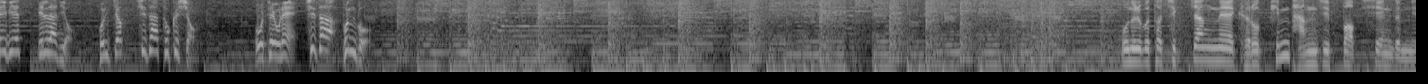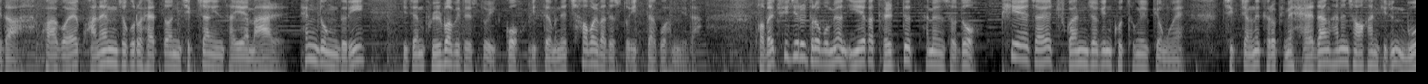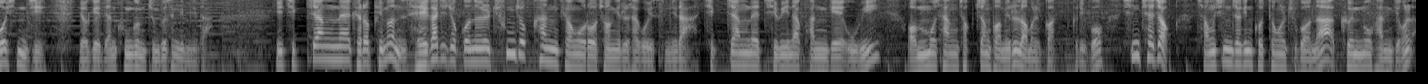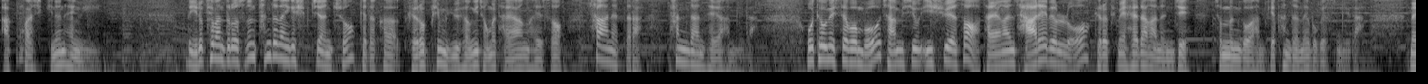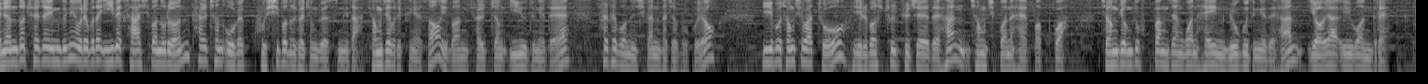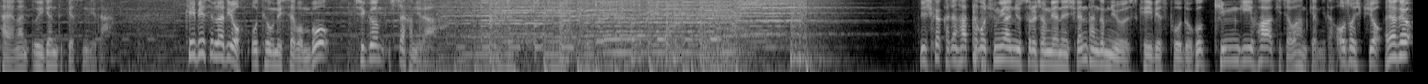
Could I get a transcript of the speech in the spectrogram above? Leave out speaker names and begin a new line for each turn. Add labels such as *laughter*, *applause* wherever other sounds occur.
KBS 1라디오 본격 시사 토크쇼 오태훈의 시사본부
오늘부터 직장 내 괴롭힘 방지법 시행됩니다. 과거에 관행적으로 했던 직장인 사이의 말, 행동들이 이젠 불법이 될 수도 있고 이 때문에 처벌받을 수도 있다고 합니다. 법의 취지를 들어보면 이해가 될 듯 하면서도 피해자의 주관적인 고통일 경우에 직장 내 괴롭힘에 해당하는 정확한 기준 무엇인지 여기에 대한 궁금증도 생깁니다. 이 직장 내 괴롭힘은 세 가지 조건을 충족한 경우로 정의를 하고 있습니다. 직장 내 지위나 관계 우위, 업무상 적정 범위를 넘을 것, 그리고 신체적, 정신적인 고통을 주거나 근무 환경을 악화시키는 행위. 근데 이렇게 만 들어서는 판단하기가 쉽지 않죠. 게다가 괴롭힘 유형이 정말 다양해서 사안에 따라 판단해야 합니다. 오태훈의 시사본부 잠시 후 이슈에서 다양한 사례별로 괴롭힘에 해당하는지 전문가와 함께 판단해 보겠습니다. 내년도 최저임금이 올해보다 240원 오른 8,590원으로 결정되었습니다. 경제브리핑에서 이번 결정 이유 등에 대해 살펴보는 시간 가져보고요. 2부 정치화투, 일본 수출 규제에 대한 정치권의 해법과 정경두 국방장관 해임 요구 등에 대한 여야 의원들의 다양한 의견 듣겠습니다. KBS 라디오 오태훈의 시사본부 지금 시작합니다. 이 시각 가장 핫하고 중요한 뉴스를 정리하는 시간 방금 뉴스 KBS 보도국 김기화 기자와 함께합니다. 어서 오십시오.
안녕하세요.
